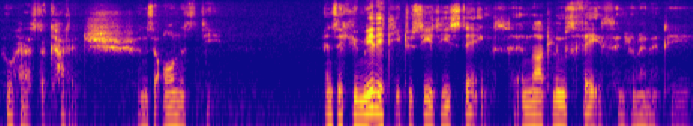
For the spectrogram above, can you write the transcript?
Who has the courage and the honesty and the humility to see these things and not lose faith in humanity?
